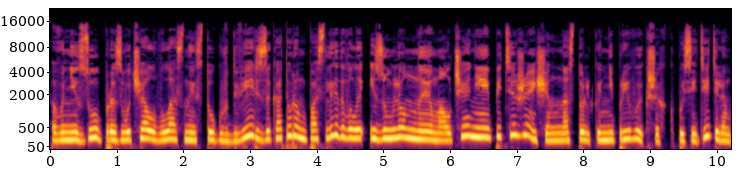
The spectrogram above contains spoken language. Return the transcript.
Внизу прозвучал властный стук в дверь, за которым последовало изумленное молчание пяти женщин, настолько непривыкших к посетителям,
